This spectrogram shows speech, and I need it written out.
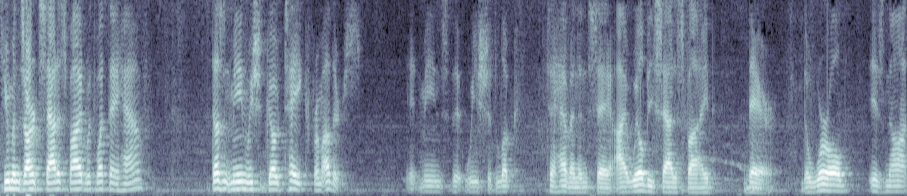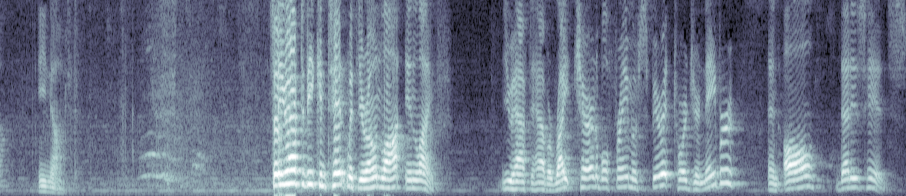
Humans aren't satisfied with what they have. Doesn't mean we should go take from others. It means that we should look to heaven and say, I will be satisfied there. The world is not enough. So you have to be content with your own lot in life. You have to have a right charitable frame of spirit toward your neighbor and all that is his,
